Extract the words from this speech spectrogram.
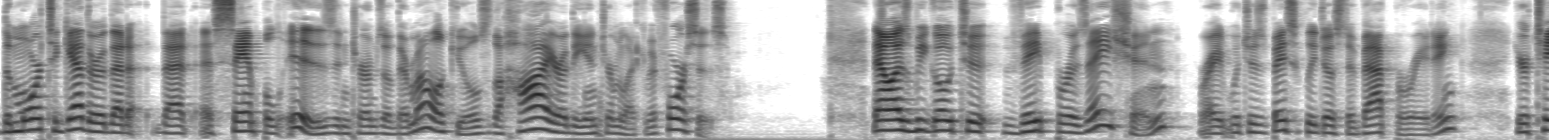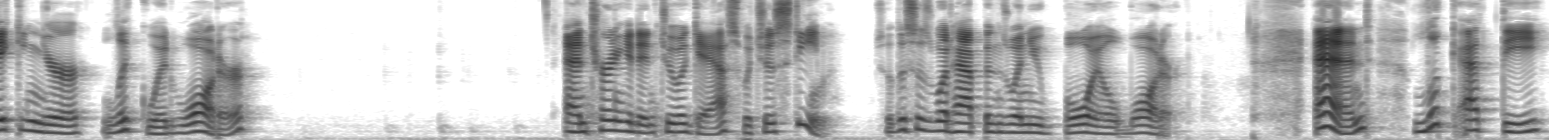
the more together that that a sample is in terms of their molecules, the higher the intermolecular forces. Now, as we go to vaporization, right, which is basically just evaporating, you're taking your liquid water and turning it into a gas, which is steam. So, this is what happens when you boil water. And look at the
